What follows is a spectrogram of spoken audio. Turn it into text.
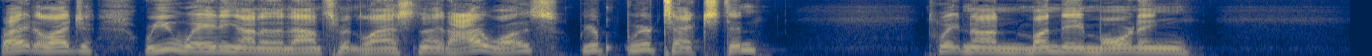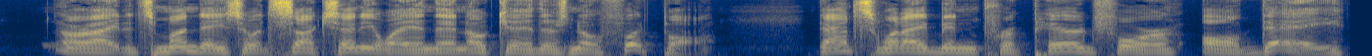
Right, Elijah? Were you waiting on an announcement last night? I was. We were, we were texting. waiting on Monday morning. All right, it's Monday, so it sucks anyway. And then, okay, there's no football. That's what I've been prepared for all day.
